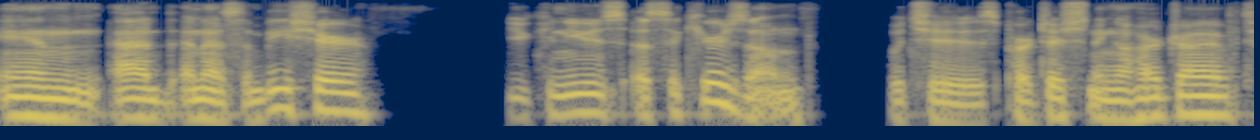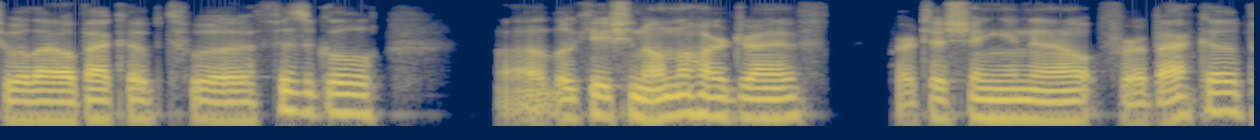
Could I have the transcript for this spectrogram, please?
and add an SMB share. You can use a secure zone, which is partitioning a hard drive to allow backup to a physical uh, location on the hard drive, partitioning out for a backup,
